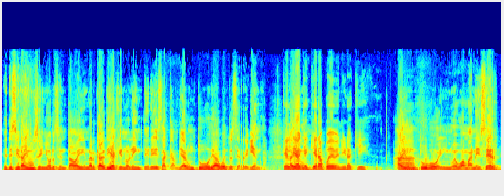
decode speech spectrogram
Es decir, hay un señor sentado ahí en la alcaldía que no le interesa cambiar un tubo de agua, entonces se revienta. Que el día que quiera puede venir aquí. Hay un tubo en Nuevo Amanecer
